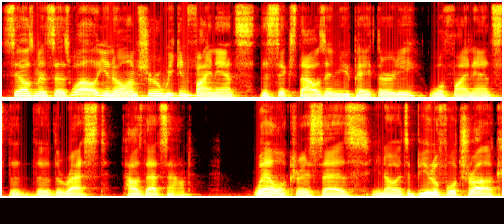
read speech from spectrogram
Salesman says, "Well, you know, I'm sure we can finance the 6,000, you pay 30, we'll finance the, the the rest. How's that sound?" Well, Chris says, "You know, it's a beautiful truck.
